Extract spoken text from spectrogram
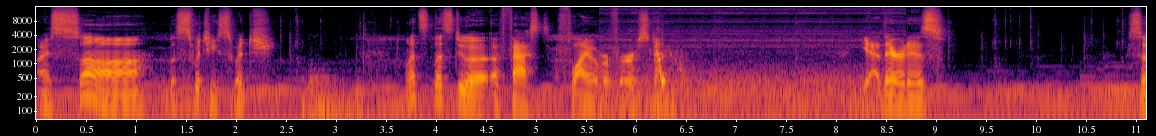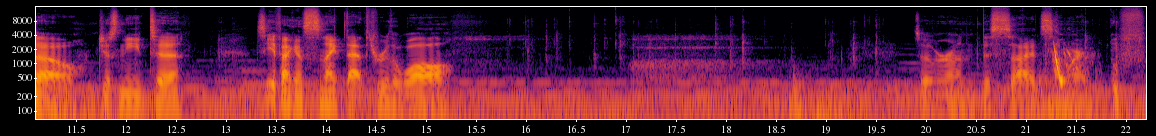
I saw the switchy switch. Let's let's do a, a fast flyover first. Yeah, there it is. So, just need to see if I can snipe that through the wall. It's over on this side somewhere. Oof.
